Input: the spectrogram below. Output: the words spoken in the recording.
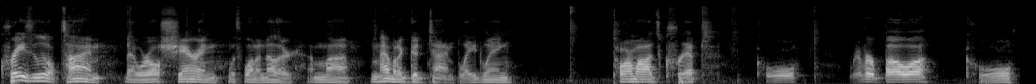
crazy little time that we're all sharing with one another. I'm uh, I'm having a good time. Blade Wing, Tormod's Crypt, cool. River Boa, cool.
